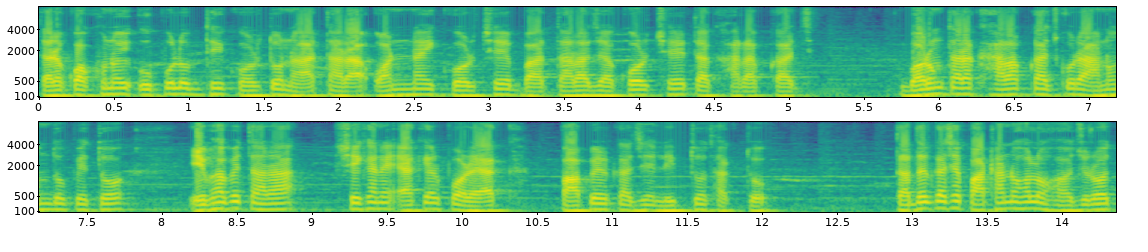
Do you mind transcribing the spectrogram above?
তারা কখনোই উপলব্ধি করত না তারা অন্যায় করছে বা তারা যা করছে তা খারাপ কাজ। বরং তারা খারাপ কাজ করে আনন্দ পেত। এভাবে তারা সেখানে একের পর এক পাপের কাজে লিপ্ত থাকতো। তাদের কাছে পাঠানো হলো হজরত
